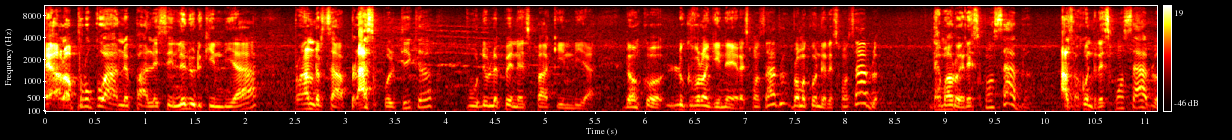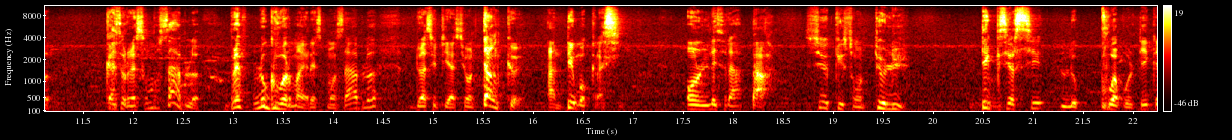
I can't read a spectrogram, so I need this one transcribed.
Et alors pourquoi ne pas laisser l'élu de Kindia prendre sa place politique pour développer, n'est-ce pas, Kindia? Donc euh, le gouvernement guinéen est responsable, Brahmakon est responsable, Damaro est responsable, Alpha Condé est responsable, Castro est responsable. Bref, le gouvernement est responsable de la situation tant que, en démocratie, on ne laissera pas ceux qui sont élus d'exercer le politique,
